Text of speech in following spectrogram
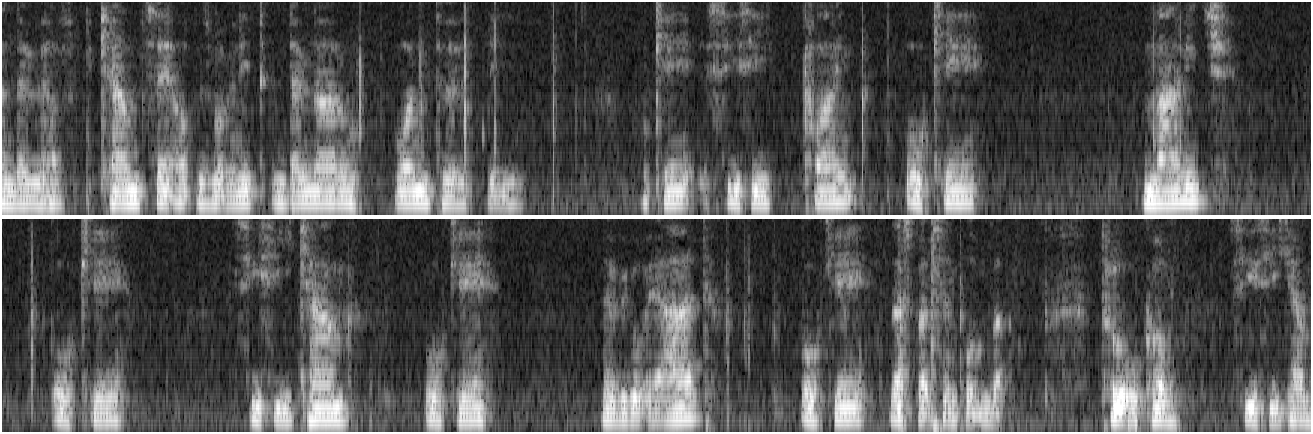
and now we have cam set up is what we need. And down arrow one two three. Okay cc client okay. Manage okay. CCcam okay. Now we go to add okay. This bit's important but protocol CCcam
